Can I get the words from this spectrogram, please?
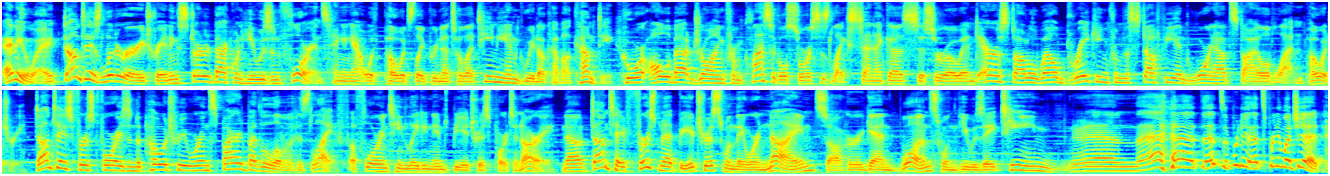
Anyway, Dante's literary training started back when he was in Florence, hanging out with poets like Brunetto Latini and Guido Cavalcanti, who were all about drawing from classical sources like Seneca, Cicero, and Aristotle while breaking from the stuffy and worn out style of Latin poetry. Dante's first forays into poetry were inspired by the love of his life, a Florentine lady named Beatrice Portinari. Now, Dante first met Beatrice when they were 9, saw her again once when he was 18, and that's a pretty that's pretty much it.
